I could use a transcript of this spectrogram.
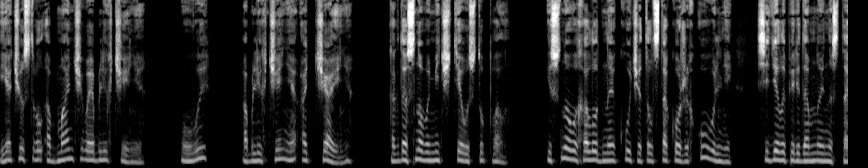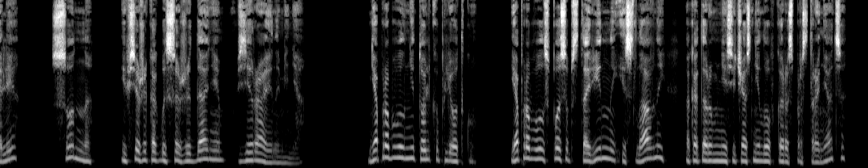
и я чувствовал обманчивое облегчение. Увы, облегчение отчаяния, когда снова мечте уступал. И снова холодная куча толстокожих увольней сидела передо мной на столе, сонно и все же как бы с ожиданием, взирая на меня. Я пробовал не только плетку. Я пробовал способ старинный и славный, о котором мне сейчас неловко распространяться,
